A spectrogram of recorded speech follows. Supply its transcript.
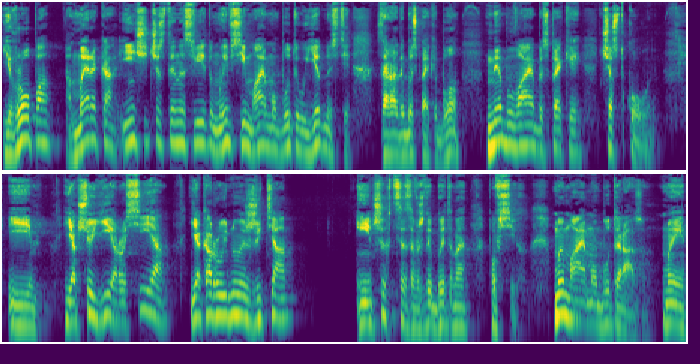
Європа, Америка, інші частини світу. Ми всі маємо бути у єдності заради безпеки, бо не буває безпеки часткової. І якщо є Росія, яка руйнує життя інших, це завжди битиме по всіх. Ми маємо бути разом. Ми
